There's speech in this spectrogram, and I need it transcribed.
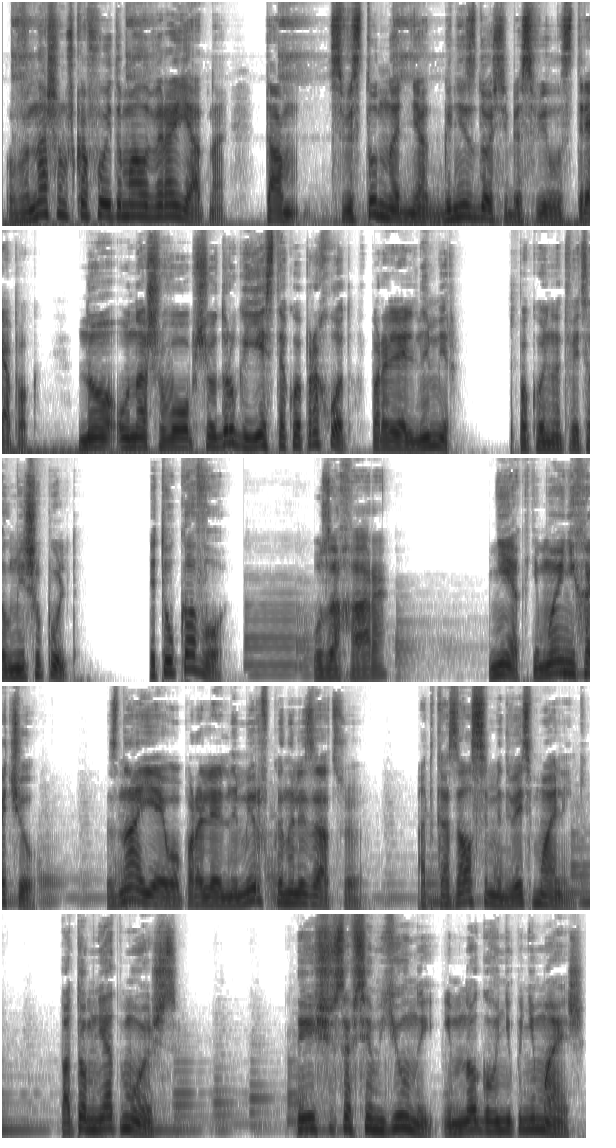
В нашем шкафу это маловероятно. Там свистун на днях гнездо себе свил из тряпок. Но у нашего общего друга есть такой проход в параллельный мир», — спокойно ответил Миша Пульт. «Это у кого?» «У Захара». «Не, к нему я не хочу. Знаю я его параллельный мир в канализацию». Отказался медведь маленький. «Потом не отмоешься». «Ты еще совсем юный и многого не понимаешь.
